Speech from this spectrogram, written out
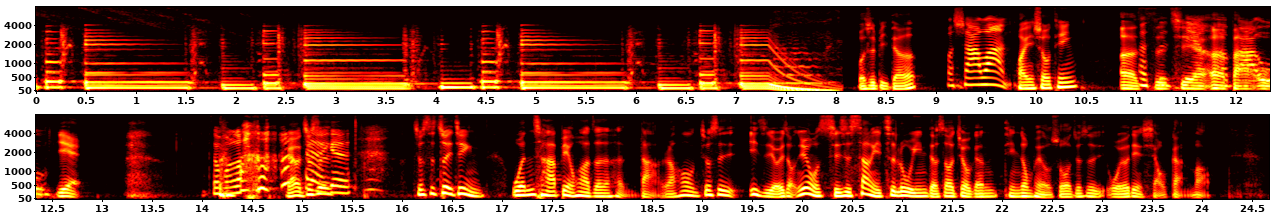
我是彼得，我是阿万，欢迎收听二四七二八五。耶。怎么了？没有，就是 就是最近温差变化真的很大，然后就是一直有一种，因为我其实上一次录音的时候就跟听众朋友说，就是我有点小感冒，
